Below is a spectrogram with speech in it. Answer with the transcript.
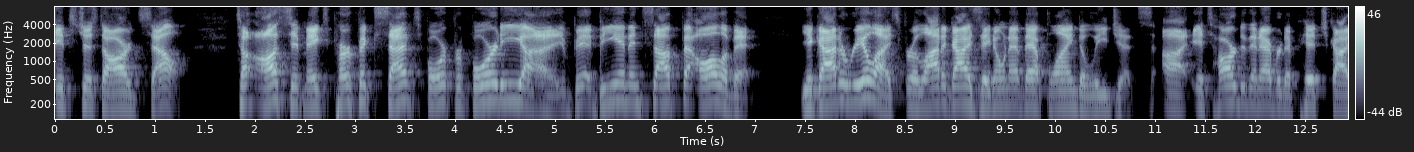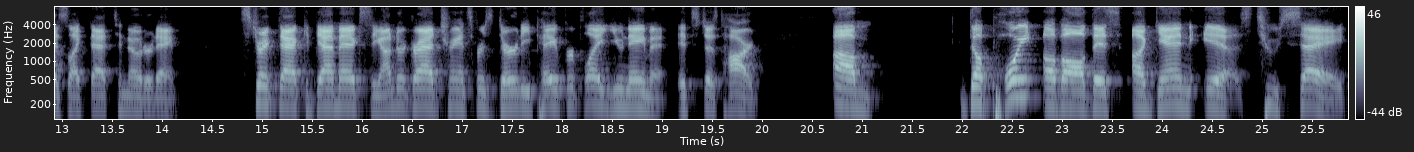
it's just a hard sell to us, it makes perfect sense. Four for 40, uh, being in South, all of it. You got to realize for a lot of guys, they don't have that blind allegiance. Uh, it's harder than ever to pitch guys like that to Notre Dame. Strict academics, the undergrad transfers, dirty pay for play, you name it. It's just hard. Um, the point of all this, again, is to say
